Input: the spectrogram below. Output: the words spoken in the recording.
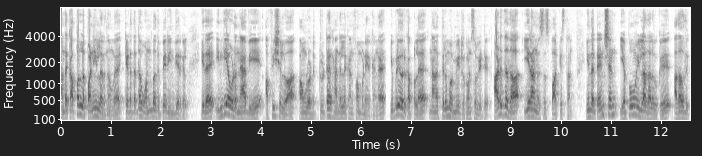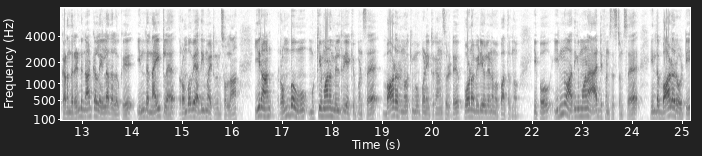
அந்த கப்பலில் பணியில் இருந்தவங்க கிட்டத்தட்ட ஒன்பது பேர் இந்தியர்கள். இதை இந்தியாவோட நேவியே அஃபிஷியலாக அவங்களோட ட்விட்டர் ஹேண்டலில் கன்ஃபார்ம் பண்ணியிருக்காங்க. இப்படி ஒரு கப்பலை நாங்கள் திரும்ப மீட்டிருக்கோம்னு சொல்லிட்டு. அடுத்ததா ஈரான் விசஸ் பாகிஸ்தான். இந்த டென்ஷன் எப்பவும் இல்லாத அளவுக்கு அதாவது கடந்த ரெண்டு நாட்களில் இல்லாத அளவுக்கு இந்த நைட்டில் ரொம்பவே அதிகமாயிட்டு இருக்குன்னு சொல்லலாம். ஈரான் ரொம்பவும் முக்கியமான மிலிட்ரி எக்யூப்மெண்ட்ஸை பார்டர் நோக்கி மூவ் பண்ணிட்டு இருக்காங்கன்னு சொல்லிட்டு போன வீடியோவில் நம்ம பார்த்துருந்தோம். இப்போ இன்னும் அதிகமான ஏர் டிஃபென்ஸ் சிஸ்டம்ஸை இந்த பார்டர் ஓட்டி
